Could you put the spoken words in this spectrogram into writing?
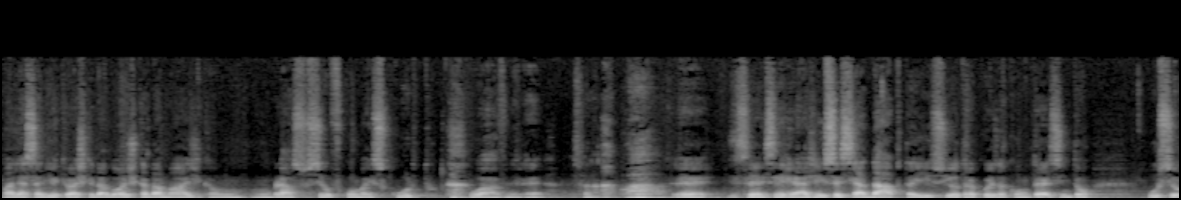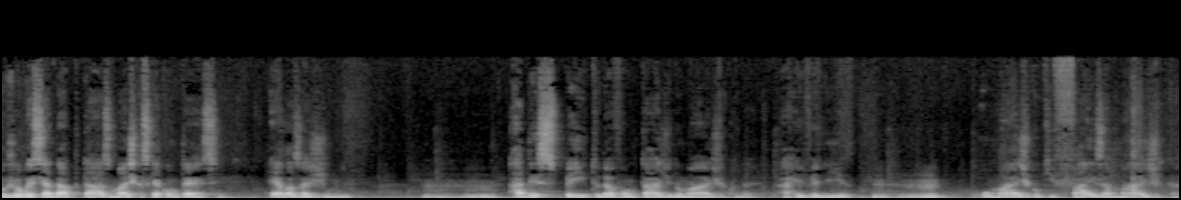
palhaçaria que eu acho que é da lógica da mágica. Um, um braço seu ficou mais curto, o Avner. É, Você fala, uau! é. Você, você reage a isso, você se adapta a isso e outra coisa acontece. Então, o seu jogo é se adaptar às mágicas que acontecem. Elas agindo. Uhum. A despeito da vontade do mágico, né? A revelia. Uhum. O mágico que faz a mágica,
